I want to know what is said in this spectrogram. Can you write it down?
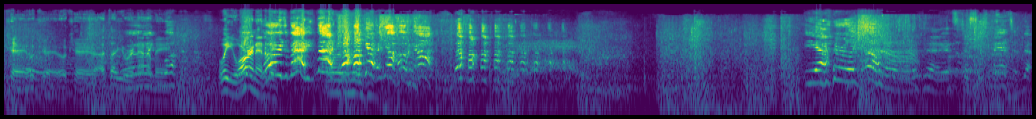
okay, okay, okay. I thought you were an enemy. Wait, you are an Oh, enemy. he's back! He's back! Oh, God! Oh, God! yeah, we were like, oh, okay, it's just expansive. No,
